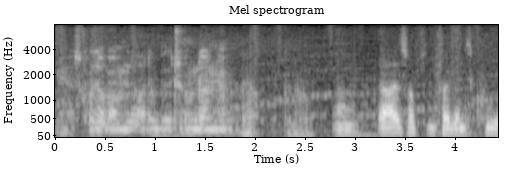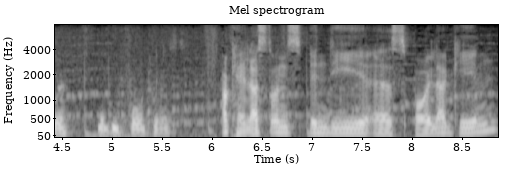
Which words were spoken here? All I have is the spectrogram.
Ja, das kommt aber am Ladebildschirm dann, ja. Ja, genau. Ja, ja, ist auf jeden Fall ganz cool mit den Fotos. Okay, lasst uns in die äh, Spoiler gehen.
